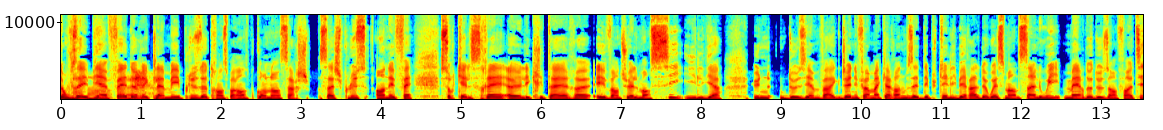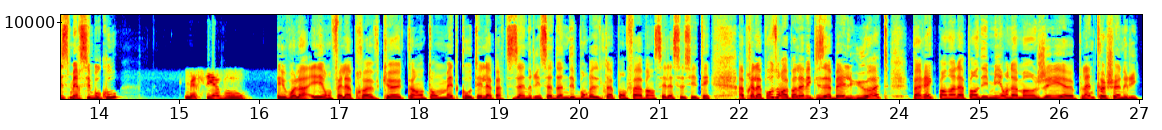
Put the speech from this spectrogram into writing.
Donc vous avez bien fait de euh, réclamer plus de transparence pour qu'on en sache, sache, plus, en effet, sur quels seraient euh, les critères euh, éventuellement si il y a une deuxième vague. Jennifer Macaron, vous êtes députée libérale de Westmount-Saint-Louis, mère de deux enfants autistes. Merci beaucoup. Merci à vous. Et voilà, et on fait la preuve que quand on met de côté la partisanerie, ça donne des bons résultats, puis on fait avancer la société. Après la pause, on va parler avec Isabelle Huot. Pareil que pendant la pandémie, on a mangé euh, plein de cochonneries.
